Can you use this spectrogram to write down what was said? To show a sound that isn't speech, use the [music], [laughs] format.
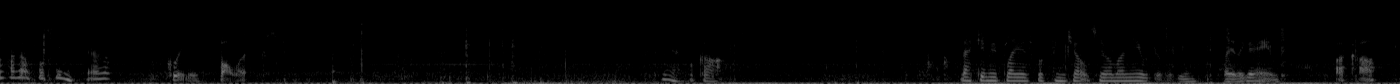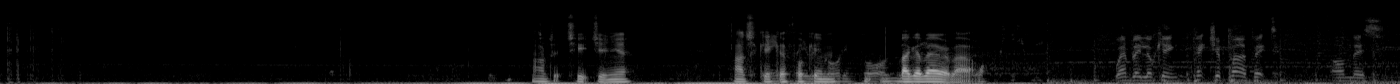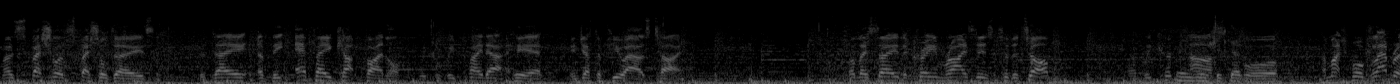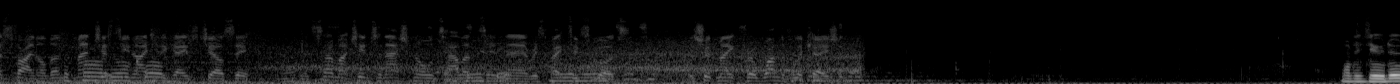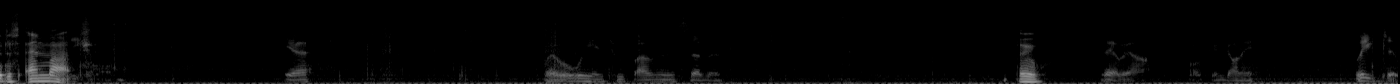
How have I got fucking uh, quit this bollocks? Yeah, fuck off. Making me play as fucking Chelsea on my U to fucking play the game. Fuck off. How's it teaching you how to kick a fucking bag of air about? Wembley looking picture perfect on this most special of special days, the day of the FA Cup final, which will be played out here in just a few hours' time. Well, they say the cream rises to the top, and we couldn't Maybe ask for a much more glamorous final than Manchester United against Chelsea. With so much international talent in their respective squads, it should make for a wonderful occasion. What did you do? Just end match? Yeah. Where were we in 2007? Who? There we are. Fucking Donny. League 2.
